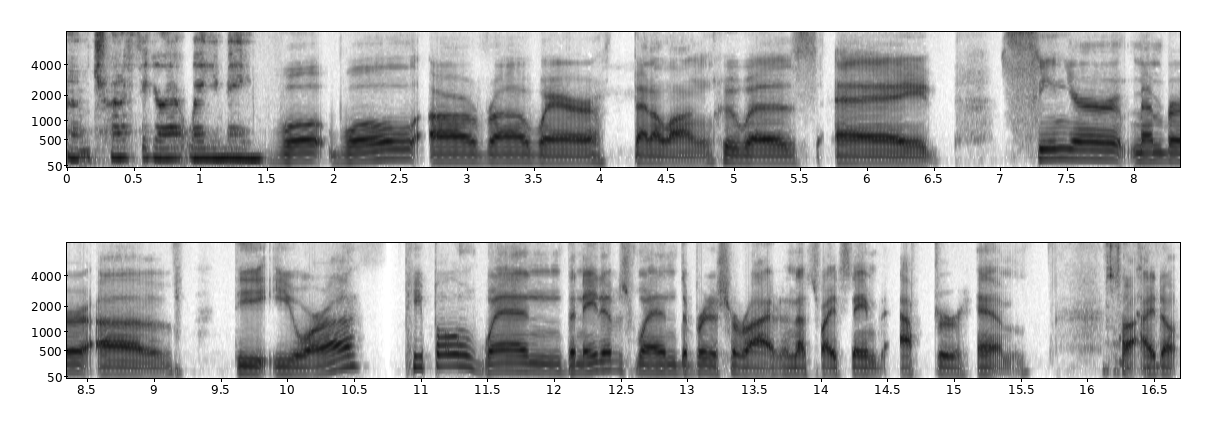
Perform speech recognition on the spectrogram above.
I'm trying to figure out where you mean. Wool Woollarawarre uh, Bennelong, who was a senior member of the Eora people when the natives when the British arrived, and that's why it's named after him. So I don't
